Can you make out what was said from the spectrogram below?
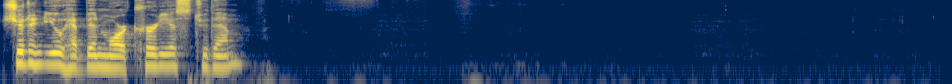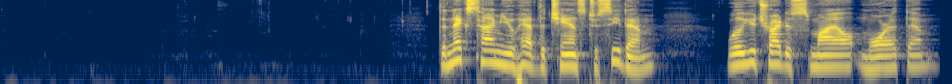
Shouldn't you have been more courteous to them? The next time you have the chance to see them, will you try to smile more at them?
